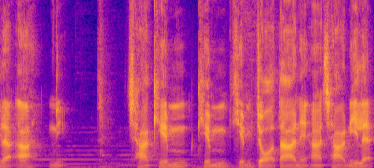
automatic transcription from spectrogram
ซอะอะ นี่ ฉากเข็มเข็มเข็มจ่อตาเนี่ยอะฉากนี้แหละ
